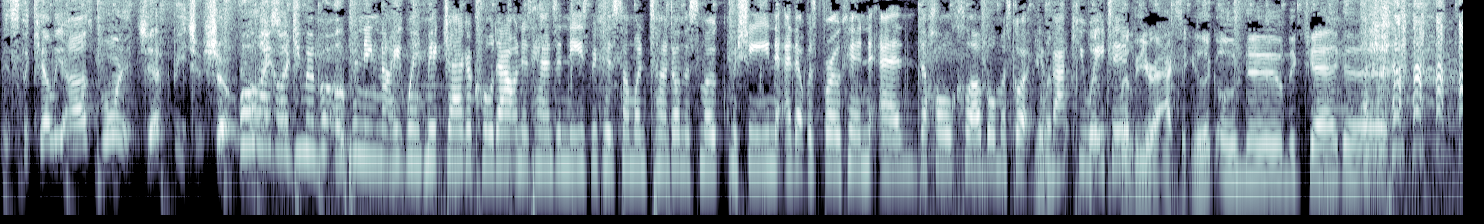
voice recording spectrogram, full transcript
It's the Kelly Osbourne and Jeff Beacher show. Oh my god, do you remember opening night when Mick Jagger crawled out on his hands and knees because someone turned on the smoke machine and that was broken and the whole club almost got You went evacuated? li- li- with your accent, you're like, oh no, Mick Jagger.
